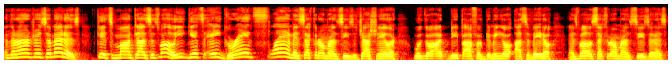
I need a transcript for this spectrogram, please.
And then Andres Gimenez gets Montas as well. He gets a grand slam, his second home run season. Josh Naylor would go out deep off of Domingo Acevedo as well as second home run season as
